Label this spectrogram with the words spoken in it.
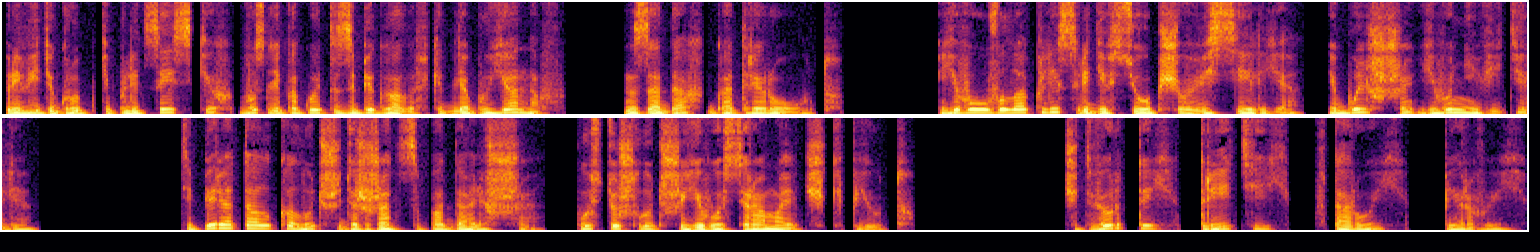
при виде группки полицейских возле какой-то забегаловки для буянов на задах Гатри-Роуд. Его уволокли среди всеобщего веселья, и больше его не видели. Теперь от Алка лучше держаться подальше. Пусть уж лучше его серомальчики пьют. Четвертый, третий, второй, первый.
